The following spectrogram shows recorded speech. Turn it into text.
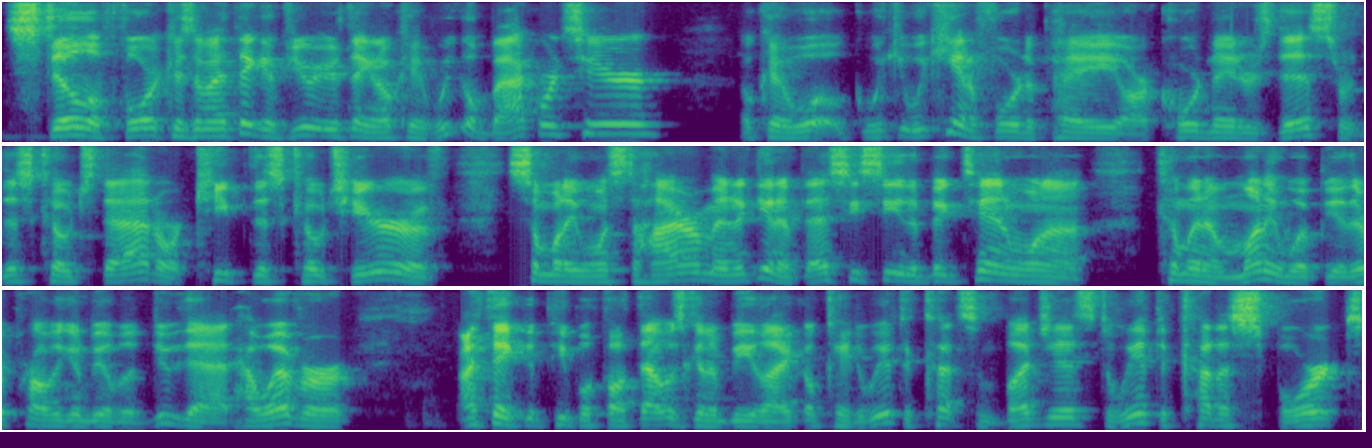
still afford because I mean, I think if you're, you're thinking, okay, if we go backwards here. Okay, well, we, can, we can't afford to pay our coordinators this or this coach that or keep this coach here if somebody wants to hire him. And again, if the SEC and the Big Ten want to come in and money whip you, they're probably going to be able to do that. However, I think that people thought that was going to be like, okay, do we have to cut some budgets? Do we have to cut a sport?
